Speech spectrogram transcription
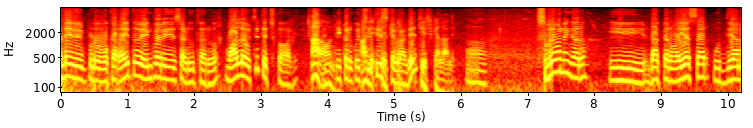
అంటే ఇది ఇప్పుడు ఒక రైతు ఎంక్వైరీ చేసి అడుగుతారు వాళ్ళే వచ్చి తెచ్చుకోవాలి. ఇక్కడికి వచ్చి తీసుకెళ్ళాలి. తీసుకెళ్ళాలి. సుబ్రహ్మణ్యం గారు ఈ డాక్టర్ వైఎస్ఆర్ ఉద్యాన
